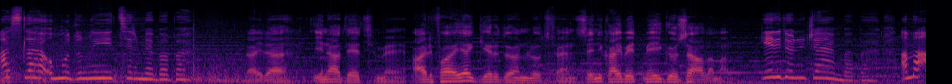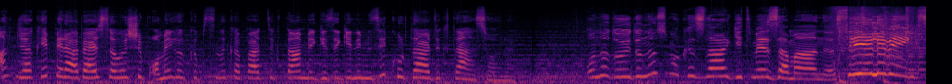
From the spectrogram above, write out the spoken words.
Asla umudunu yitirme baba. Layla, inat etme. Alfa'ya geri dön lütfen. Seni kaybetmeyi göze alamam. Geri döneceğim baba. Ama ancak hep beraber savaşıp Omega kapısını kapattıktan ve gezegenimizi kurtardıktan sonra. Onu duydunuz mu kızlar? Gitme zamanı. Sihirli Wings.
